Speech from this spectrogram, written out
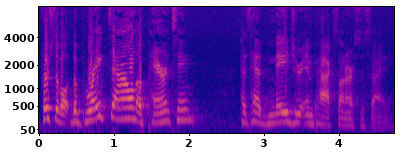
First of all, the breakdown of parenting has had major impacts on our society.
